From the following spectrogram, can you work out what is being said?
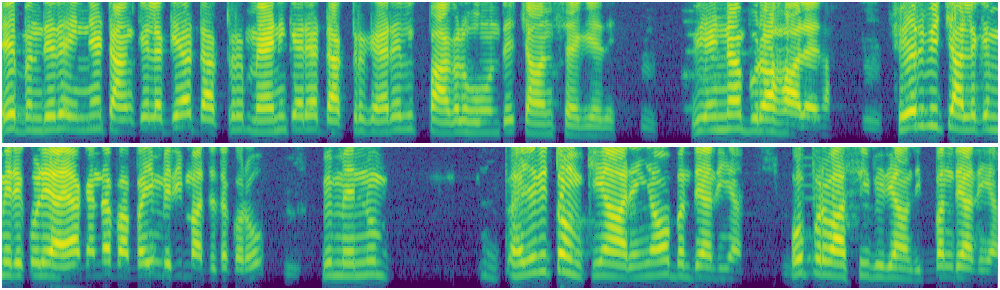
ਇਹ ਬੰਦੇ ਦੇ ਇੰਨੇ ਟਾਂਕੇ ਲੱਗਿਆ ਡਾਕਟਰ ਮੈਂ ਨਹੀਂ ਕਹਿ ਰਿਹਾ ਡਾਕਟਰ ਕਹਿ ਰਹੇ ਵੀ ਪਾਗਲ ਹੋਣ ਦੇ ਚਾਂਸ ਹੈਗੇ ਇਹਦੇ ਵੀ ਇੰਨਾ ਬੁਰਾ ਹਾਲ ਹੈ ਇਹਦਾ। ਫਿਰ ਵੀ ਚੱਲ ਕੇ ਮੇਰੇ ਕੋਲੇ ਆਇਆ ਕਹਿੰਦਾ ਬਾਬਾ ਜੀ ਮੇਰੀ ਮਦਦ ਕਰੋ ਵੀ ਮੈਨੂੰ ਹਜੇ ਵੀ ਧਮਕੀਆਂ ਆ ਰਹੀਆਂ ਉਹ ਬੰਦਿਆਂ ਦੀਆਂ ਉਹ ਪ੍ਰਵਾਸੀ ਵੀਰਾਂ ਦੀ ਬੰਦਿਆਂ ਦੀਆਂ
